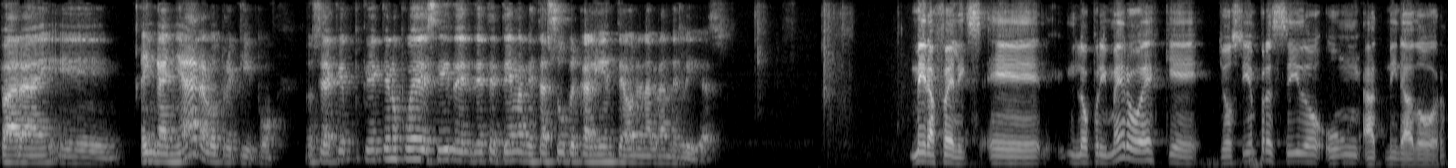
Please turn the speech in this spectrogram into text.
para engañar al otro equipo. O sea, ¿qué, qué, nos puede decir de, este tema que está súper caliente ahora en las grandes ligas? Mira, Félix, eh, lo primero es que yo siempre he sido un admirador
